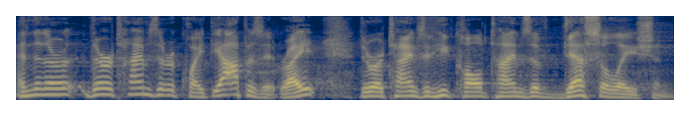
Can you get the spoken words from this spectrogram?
And then there are, there are times that are quite the opposite, right? There are times that he called times of desolation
